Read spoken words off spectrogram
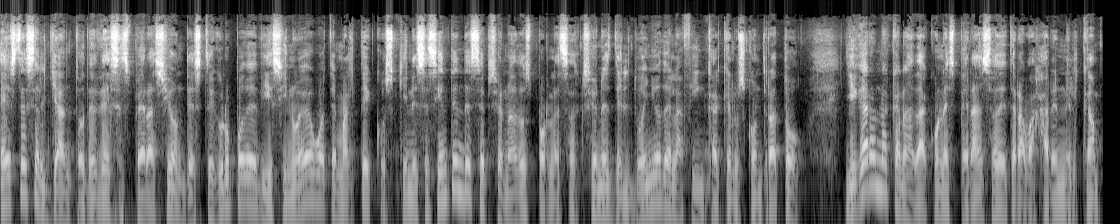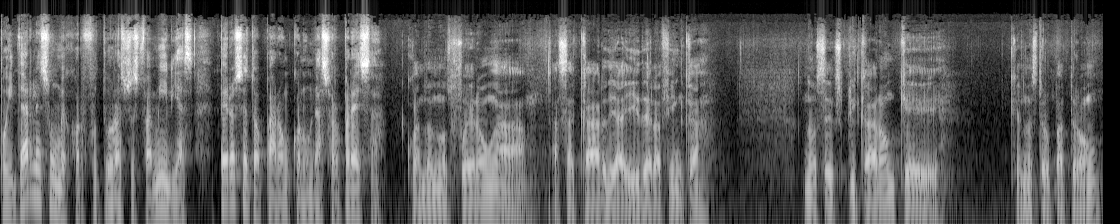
Este es el llanto de desesperación de este grupo de 19 guatemaltecos quienes se sienten decepcionados por las acciones del dueño de la finca que los contrató. Llegaron a Canadá con la esperanza de trabajar en el campo y darles un mejor futuro a sus familias, pero se toparon con una sorpresa. Cuando nos fueron a, sacar de ahí de la finca, nos explicaron que, que nuestro patrón,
